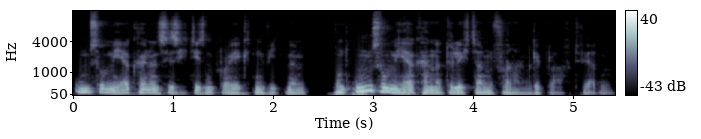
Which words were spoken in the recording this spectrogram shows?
umso mehr können sie sich diesen Projekten widmen. Und umso mehr kann natürlich dann vorangebracht werden.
